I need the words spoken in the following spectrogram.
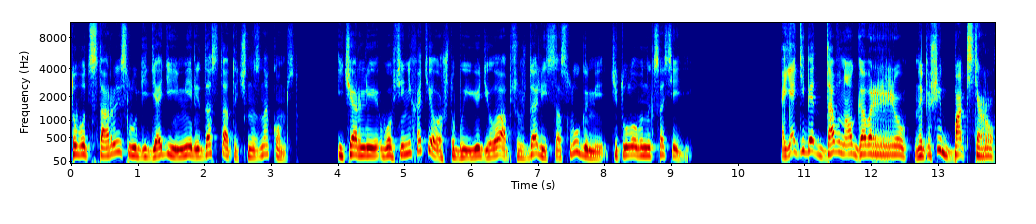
то вот старые слуги дяди имели достаточно знакомств. И Чарли вовсе не хотела, чтобы ее дела обсуждались со слугами титулованных соседей. А я тебе давно говорю, напиши Бакстеру,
